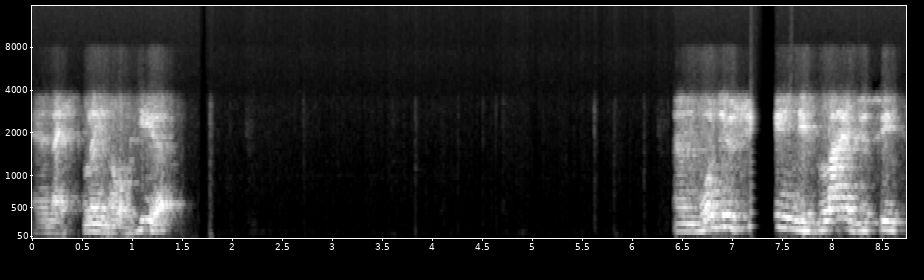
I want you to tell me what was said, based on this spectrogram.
and I explain over here. And what do you see in this slide? You see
